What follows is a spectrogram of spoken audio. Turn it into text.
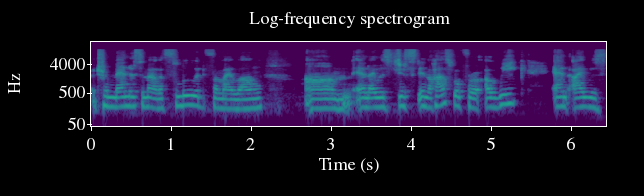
a tremendous amount of fluid from my lung. Um, and I was just in the hospital for a week and I was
